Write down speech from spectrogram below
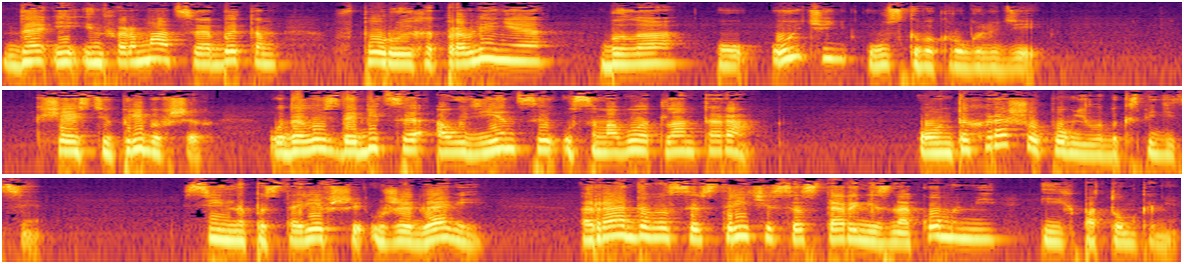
Да и информация об этом в пору их отправления была у очень узкого круга людей. К счастью прибывших, удалось добиться аудиенции у самого Атланта-Ра. Он-то хорошо помнил об экспедиции. Сильно постаревший уже Гавий радовался встрече со старыми знакомыми и их потомками.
